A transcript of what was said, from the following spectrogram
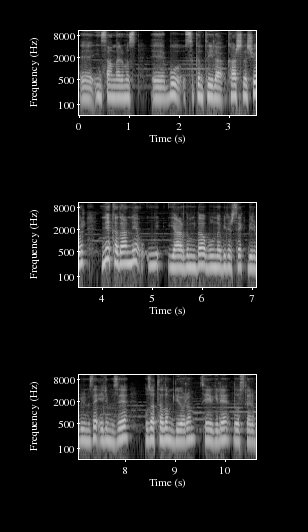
e, insanlarımız e, bu sıkıntıyla karşılaşıyor. Ne kadar ne yardımda bulunabilirsek birbirimize elimizi uzatalım diyorum sevgili dostlarım.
